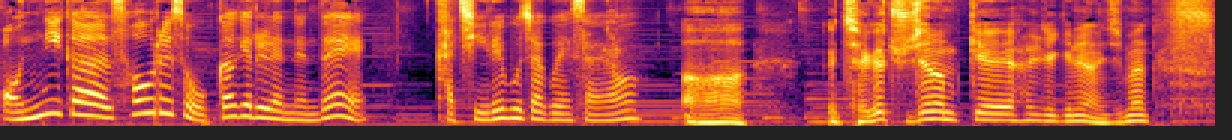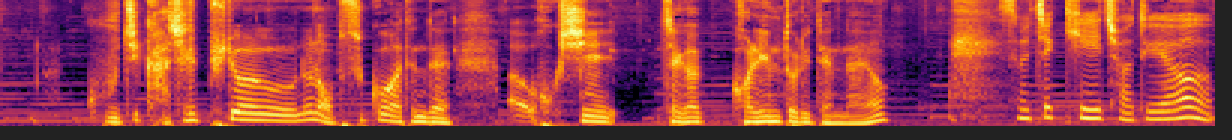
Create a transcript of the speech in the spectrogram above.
언니가 서울에서 옷가게를 냈는데 같이 일해보자고 해서요. 아, 제가 주제넘게 할 얘기는 아니지만 굳이 가실 필요는 없을 것 같은데 아, 혹시 제가 걸림돌이 됐나요? 솔직히 저도요.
